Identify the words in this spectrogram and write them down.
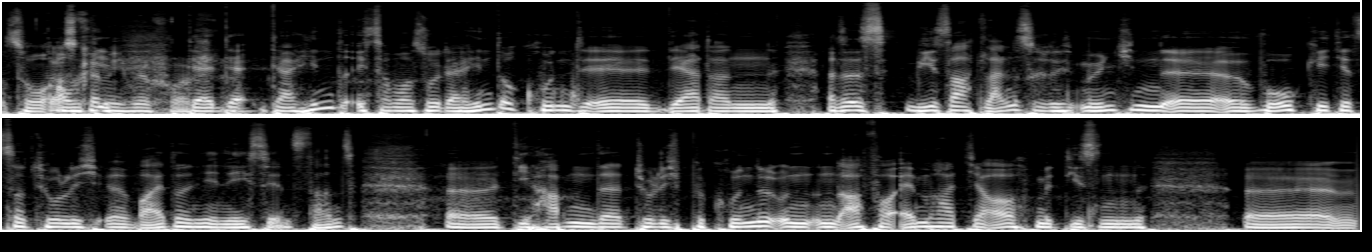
So, das kann die, ich mir vorstellen. Der, der, der Hinter, ich sag mal so, der Hintergrund, äh, der dann, also es, wie gesagt, Landesgericht München, äh, wo geht jetzt natürlich äh, weiter in die nächste Instanz. Äh, die haben natürlich begründet und, und AVM hat ja auch mit diesen, äh,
